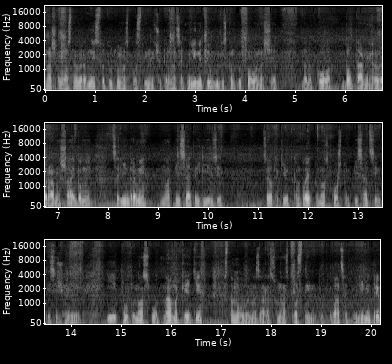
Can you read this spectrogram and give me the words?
наше власне виробництво. Тут у нас пластини 14 мм, буде скомплектовано ще додатково болтами, гравірами, шайбами, циліндрами на 50 гільзі. Це отакий от комплект у нас коштує 57 тисяч гривень. І тут у нас от на макеті встановлено зараз у нас пластини тут 20 мм.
